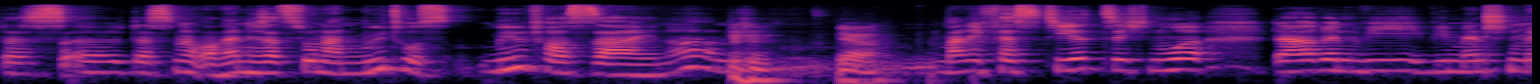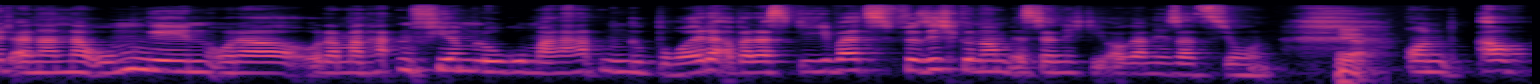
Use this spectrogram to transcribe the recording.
dass, äh, dass eine Organisation ein Mythos, Mythos sei. Ne? Und mhm. ja. manifestiert sich nur darin, wie, wie Menschen miteinander umgehen oder, oder man hat ein Firmenlogo, man hat ein Gebäude, aber das jeweils für sich genommen ist ja nicht die Organisation. Ja. Und auch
